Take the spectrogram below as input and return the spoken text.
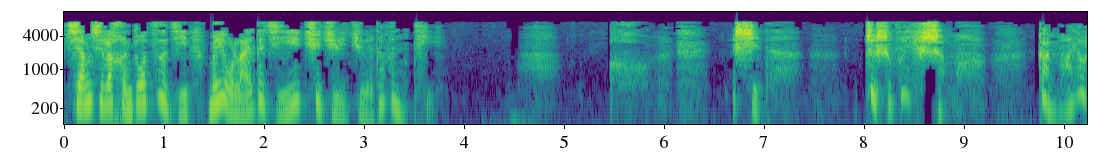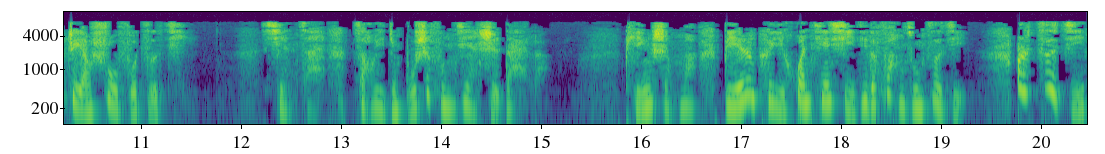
想起了很多自己没有来得及去咀嚼的问题。哦，是的，这是为什么？干嘛要这样束缚自己？现在早已经不是封建时代了，凭什么别人可以欢天喜地的放纵自己，而自己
